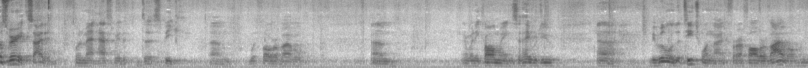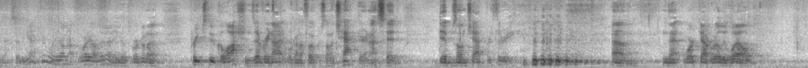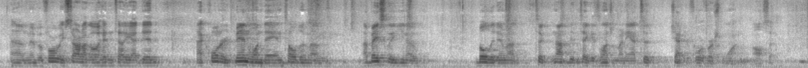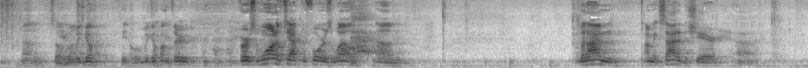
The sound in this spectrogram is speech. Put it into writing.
was very excited when Matt asked me to, to speak um, with Fall Revival. Um, and when he called me, he said, Hey, would you uh, be willing to teach one night for our Fall Revival? And I said, Yeah, sure. What are y'all, what are y'all doing? He goes, We're going to preach through Colossians every night. We're going to focus on a chapter. And I said, Dibs on chapter 3. um, and that worked out really well. Um, and before we start, I'll go ahead and tell you I did. I cornered Ben one day and told him, um, I basically, you know, bullied him. I took not didn't take his lunch money. I took chapter four, verse one, also. Um, so we'll be going, know, we'll be going through verse one of chapter four as well. Um, but I'm I'm excited to share. Uh,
